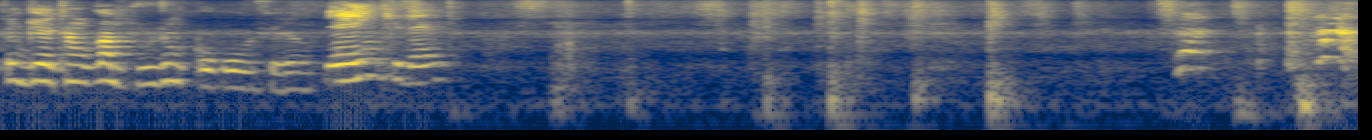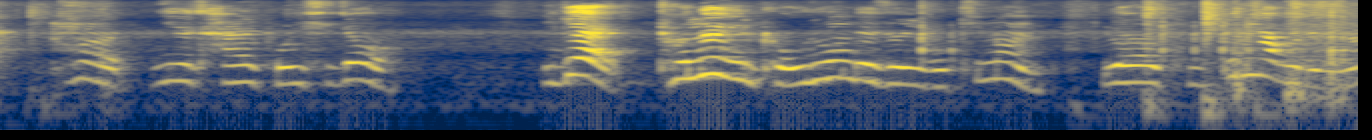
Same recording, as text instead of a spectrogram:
저기요 잠깐 불 좀 끄고 오세요. 네, 그래. 어, 이제 잘 보이시죠? 이게 저는 이렇게 어두운 데서 이거 키면 이거 불 끝나거든요.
